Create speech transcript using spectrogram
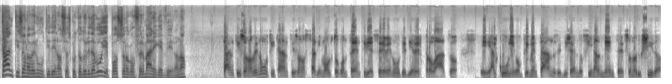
tanti sono venuti dei nostri ascoltatori da voi e possono confermare che è vero, no? Tanti sono venuti, tanti sono stati molto contenti di essere venuti e di aver provato, e alcuni complimentandosi dicendo finalmente sono riuscito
